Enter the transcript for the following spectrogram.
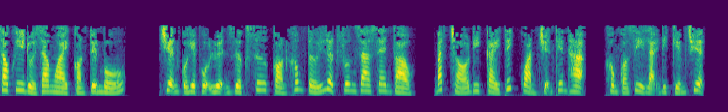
Sau khi đuổi ra ngoài còn tuyên bố, chuyện của hiệp hội luyện dược sư còn không tới lượt Vương gia xen vào, bắt chó đi cày thích quản chuyện thiên hạ, không có gì lại đi kiếm chuyện,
